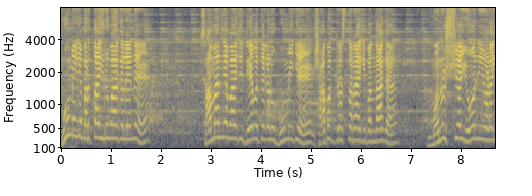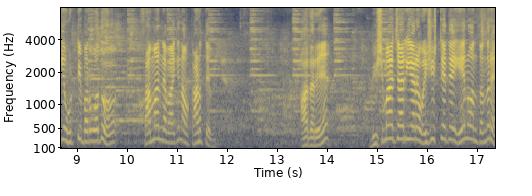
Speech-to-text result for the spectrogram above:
ಭೂಮಿಗೆ ಬರ್ತಾ ಇರುವಾಗಲೇನೆ ಸಾಮಾನ್ಯವಾಗಿ ದೇವತೆಗಳು ಭೂಮಿಗೆ ಶಾಪಗ್ರಸ್ತರಾಗಿ ಬಂದಾಗ ಮನುಷ್ಯ ಯೋನಿಯೊಳಗೆ ಹುಟ್ಟಿ ಬರುವುದು ಸಾಮಾನ್ಯವಾಗಿ ನಾವು ಕಾಣುತ್ತೇವೆ. ಆದರೆ ಭೀಷ್ಮಾಚಾರ್ಯರ ವೈಶಿಷ್ಟ್ಯತೆ ಏನು ಅಂತಂದರೆ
